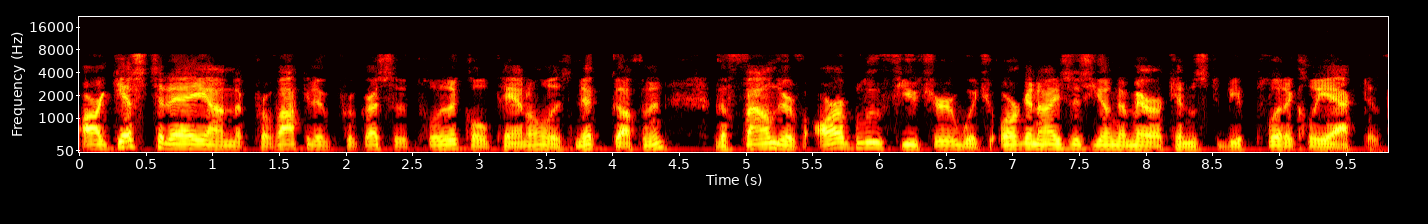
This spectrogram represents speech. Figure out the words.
Our guest today on the provocative progressive political panel is Nick Guthman, the founder of Our Blue Future, which organizes young Americans to be politically active.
